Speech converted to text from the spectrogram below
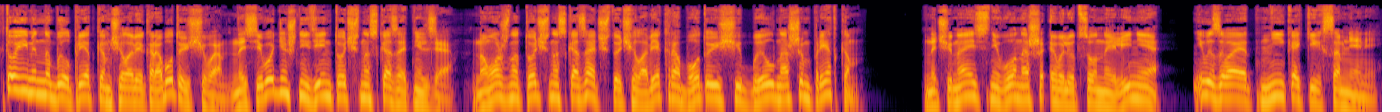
Кто именно был предком человека работающего, на сегодняшний день точно сказать нельзя. Но можно точно сказать, что человек работающий был нашим предком. Начиная с него, наша эволюционная линия не вызывает никаких сомнений.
